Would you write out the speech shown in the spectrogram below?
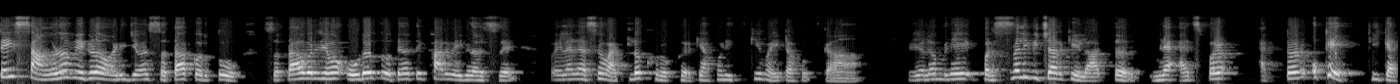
ते सांगणं वेगळं आणि जेव्हा स्वतः करतो स्वतःवर जेव्हा ओढतो तेव्हा ते फार वेगळं असतंय. पहिल्याला असं वाटलं खरोखर की आपण इतके वाईट आहोत का? ज्याला म्हणजे पर्सनली विचार केला तर म्हणजे ऍज पर ऍक्टर ओके ठीक आहे.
